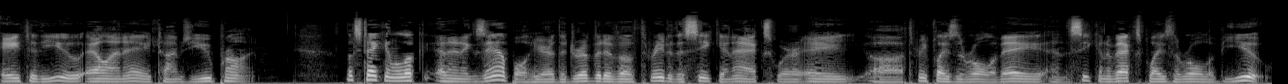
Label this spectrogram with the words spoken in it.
a to the u ln a times u prime. Let's take a look at an example here, the derivative of 3 to the secant x, where a uh, 3 plays the role of a and the secant of x plays the role of u.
